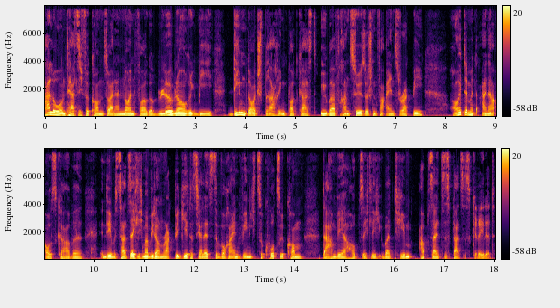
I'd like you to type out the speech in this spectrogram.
Hallo und herzlich willkommen zu einer neuen Folge Bleu Blanc Rugby, dem deutschsprachigen Podcast über französischen Vereinsrugby. Heute mit einer Ausgabe, in dem es tatsächlich mal wieder um Rugby geht. Das ist ja letzte Woche ein wenig zu kurz gekommen. Da haben wir ja hauptsächlich über Themen abseits des Platzes geredet.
